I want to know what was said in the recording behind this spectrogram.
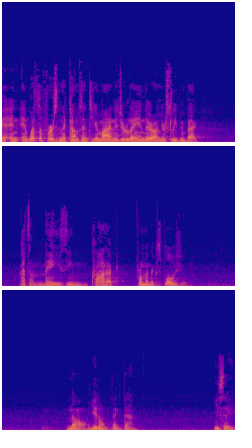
And, and, and what's the first thing that comes into your mind as you're laying there on your sleeping bag? That's an amazing product from an explosion. No, you don't think that. You say,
